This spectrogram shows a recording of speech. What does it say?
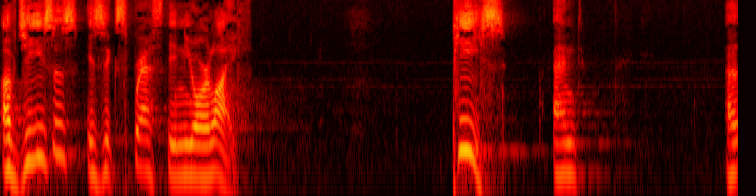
of Jesus is expressed in your life. Peace. And uh,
